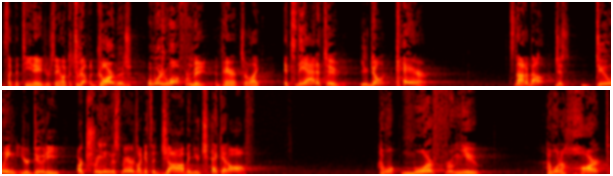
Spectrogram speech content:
It's like the teenager saying, like, I took out the garbage. What more do you want from me? And parents are like, it's the attitude. You don't care. It's not about just doing your duty or treating this marriage like it's a job and you check it off. I want more from you. I want a heart.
